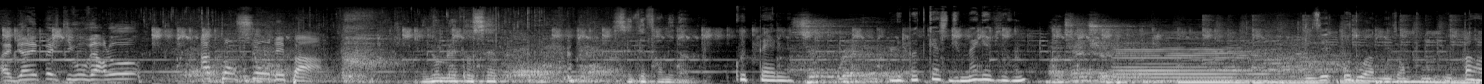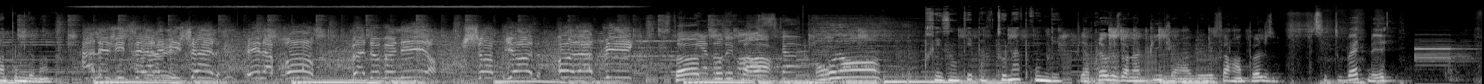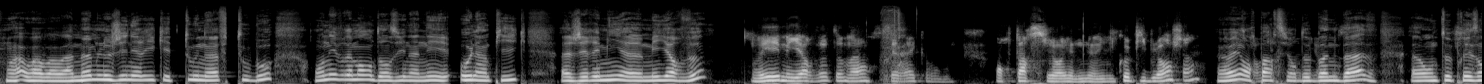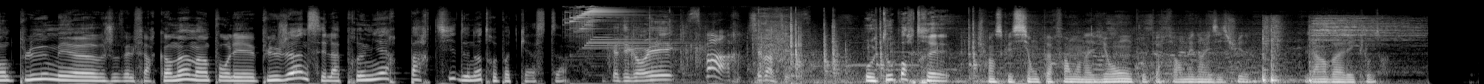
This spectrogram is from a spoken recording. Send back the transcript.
Allez, bien les pelles qui vont vers l'eau. Attention au départ. Une omelette au cèpe, c'était formidable. Coup de pelle, le podcast du Magaviron. Je les ai au doigt, mes ampoules, mais pas dans la paume de main. Allez JC, allez Michel Et la France va devenir championne olympique Stop au départ. On relance. Présenté par Thomas Pronguet. Puis après, aux Jeux Olympiques, j'en avais offert un Pulse. C'est tout bête, mais Waouh, waouh, waouh, même le générique est tout neuf, tout beau. On est vraiment dans une année olympique. Euh, Jérémy, euh, meilleurs vœux Oui, meilleurs vœux Thomas. C'est vrai qu'on on repart sur une, une copie blanche. Hein. Oui, on repart sur de bonnes bases. Euh, on ne te présente plus, mais euh, je vais le faire quand même. hein, pour les plus jeunes, c'est la première partie de notre podcast. Catégorie. Sport. C'est parti. Autoportrait. Je pense que si on performe en aviron, on peut performer dans les études. L'un va avec l'autre.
